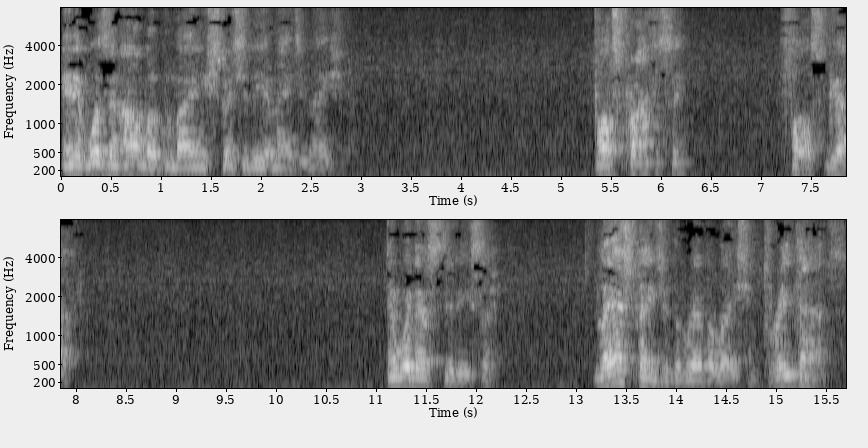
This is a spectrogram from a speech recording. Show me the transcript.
And it wasn't all of them by any stretch of the imagination. False prophecy, false God. And what else did he say? Last page of the Revelation, three times.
